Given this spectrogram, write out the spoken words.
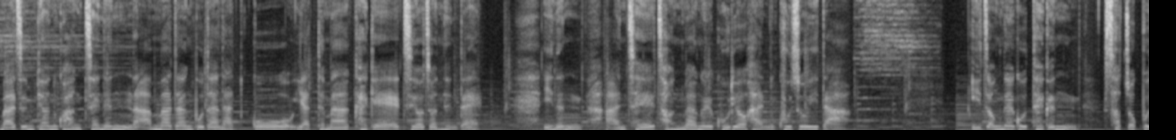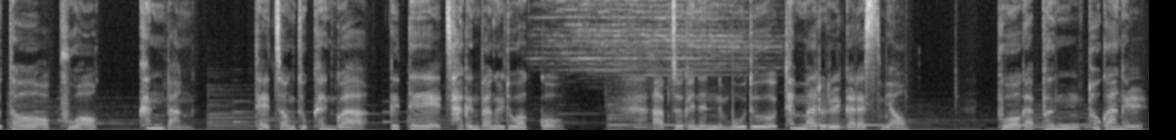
맞은편 광채는 앞마당보다 낮고 야트막하게 지어졌는데 이는 안채의 전망을 고려한 구조이다. 이정래 고택은 서쪽부터 부엌, 큰 방, 대청 두 칸과 끝에 작은 방을 두었고 앞쪽에는 모두 툇마루를 깔았으며 부엌 앞은 토광을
